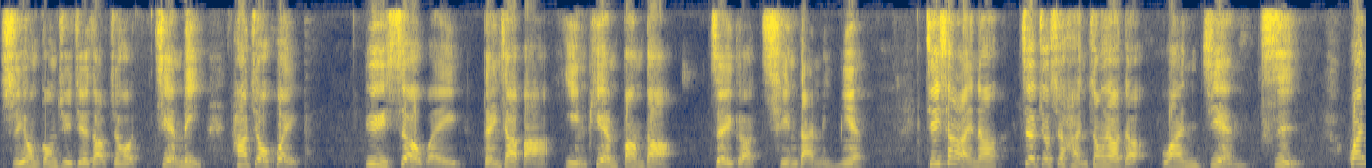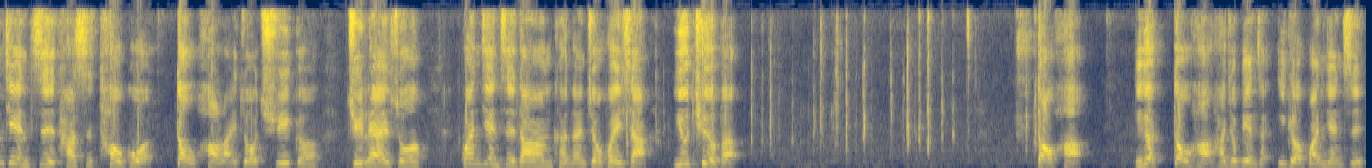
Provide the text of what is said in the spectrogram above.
使用工具介绍之后建立，它就会预设为等一下把影片放到这个清单里面。接下来呢，这就是很重要的关键字。关键字它是透过逗号来做区隔。举例来说。关键字当然可能就会像 YouTube，逗号一个逗号，它就变成一个关键字。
